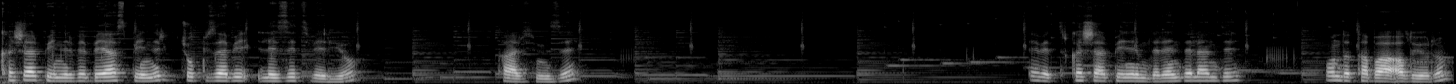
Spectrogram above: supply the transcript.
Kaşar peynir ve beyaz peynir çok güzel bir lezzet veriyor tarifimize. Evet, kaşar peynirim de rendelendi. Onu da tabağa alıyorum.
